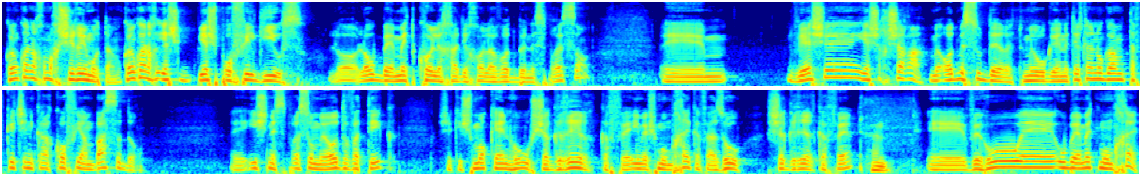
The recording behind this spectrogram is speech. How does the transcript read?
קודם כל אנחנו מכשירים אותם. קודם כל אנחנו, יש, יש פרופיל גיוס. לא, לא באמת כל אחד יכול לעבוד בנספרסו. אמ, ויש אה, יש הכשרה מאוד מסודרת, מאורגנת. יש לנו גם תפקיד שנקרא קופי אמבסדור. אה, איש נספרסו מאוד ותיק, שכשמו כן הוא שגריר קפה. אם יש מומחה קפה, אז הוא שגריר קפה. כן. אה, והוא אה, הוא באמת מומחה.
